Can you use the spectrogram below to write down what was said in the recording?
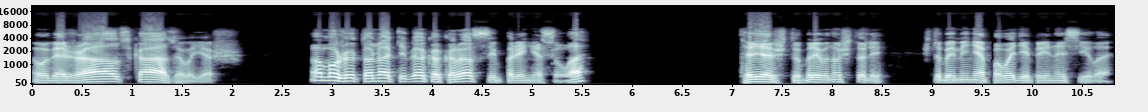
Убежал, сказываешь. А может, она тебя как раз и принесла? Да я что, бревно, что ли, чтобы меня по воде приносило?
